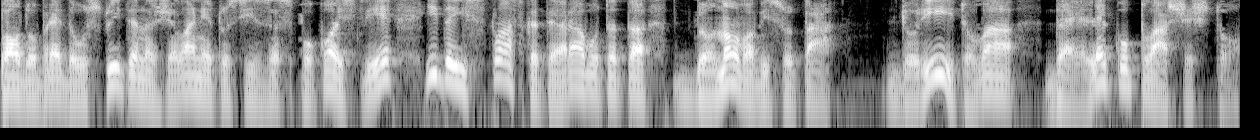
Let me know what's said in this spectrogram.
По-добре да устоите на желанието си за спокойствие и да изтласкате работата до нова висота, дори и това да е леко плашещо.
